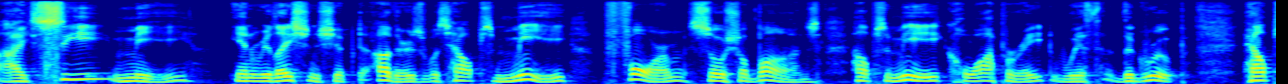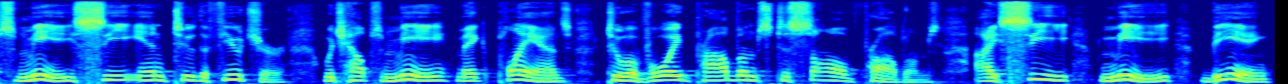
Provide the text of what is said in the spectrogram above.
I see me in relationship to others, which helps me form social bonds, helps me cooperate with the group, helps me see into the future, which helps me make plans to avoid problems, to solve problems. I see me being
